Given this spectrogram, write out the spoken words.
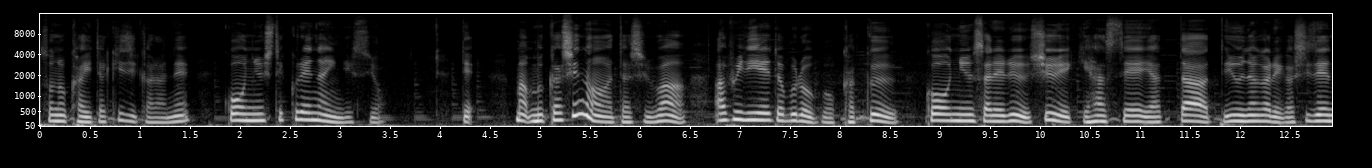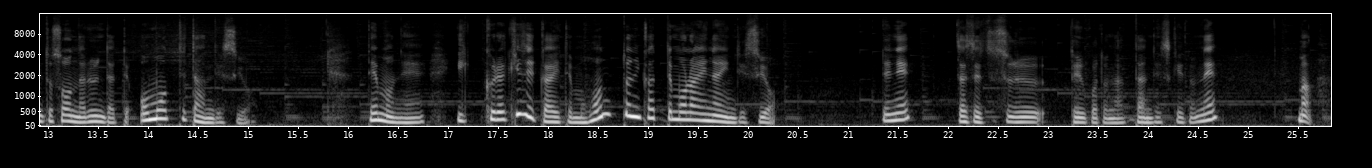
その書いた記事からね購入してくれないんですよ。でまあ、昔の私はアフィリエイトブログを書く購入される収益発生やったっていう流れが自然とそうなるんだって思ってたんですよ。でもねいくら記事書いても本当に買ってもらえないんですよ。でね挫折するっていうことになったんですけどね。まあ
